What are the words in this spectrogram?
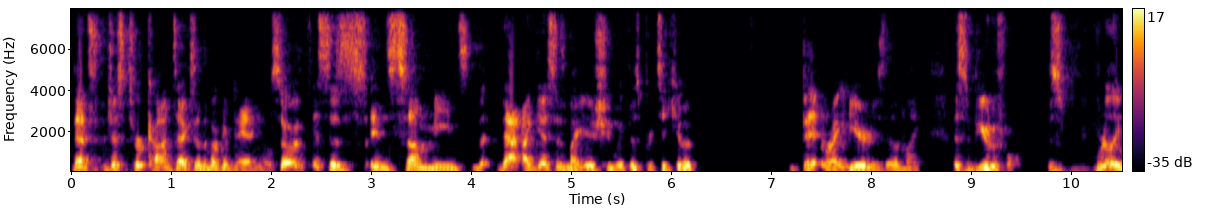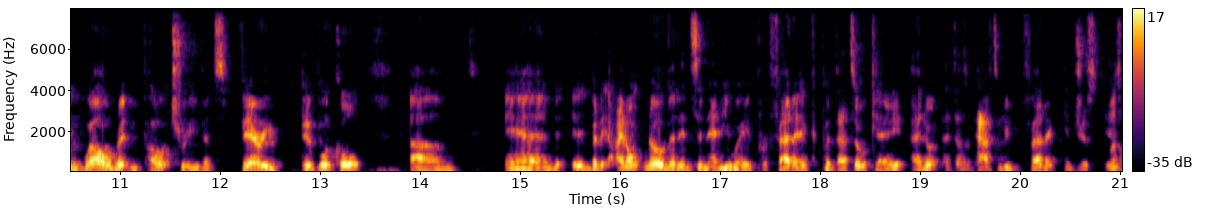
that's just for context in the book of Daniel. So if this is in some means th- that I guess is my issue with this particular bit right here is that I'm like, this is beautiful. This is really well written poetry that's very biblical. Um, and it, but I don't know that it's in any way prophetic, but that's okay. I don't. It doesn't have to be prophetic. It just is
